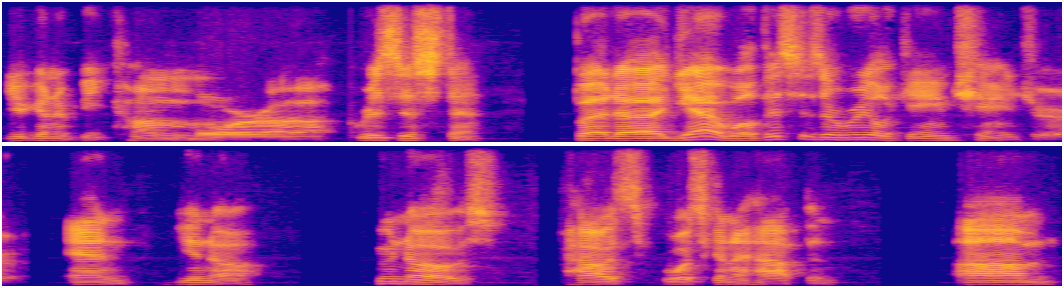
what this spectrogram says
you're going to become more uh, resistant. But uh, yeah well this is a real game changer and you know who knows how it's what's going to happen. Um,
